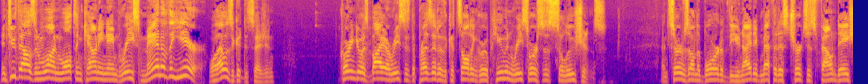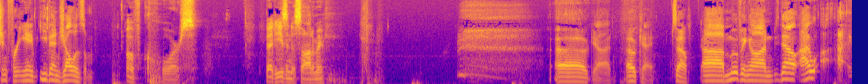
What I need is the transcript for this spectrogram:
In 2001, Walton County named Reese Man of the Year. Well, that was a good decision. According to his bio, Reese is the president of the consulting group Human Resources Solutions and serves on the board of the United Methodist Church's Foundation for Evangelism. Of course. Bet he's into sodomy. Oh God. Okay. So uh, moving on now, I I,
